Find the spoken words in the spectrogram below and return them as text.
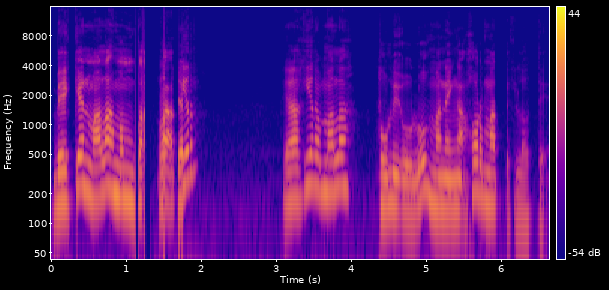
Beken malah membakir ya akhirnya malah uli ulu menengak hormat kilote.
